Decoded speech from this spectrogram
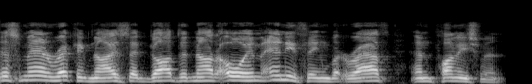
This man recognized that God did not owe him anything but wrath and punishment.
